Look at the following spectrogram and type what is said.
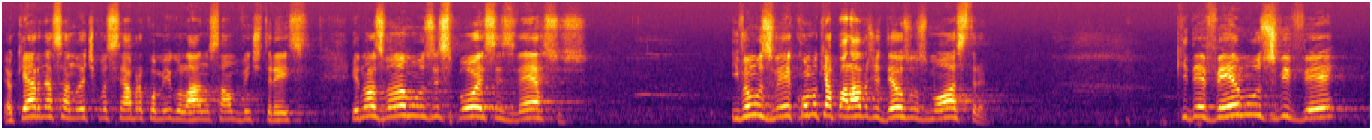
Eu quero nessa noite que você abra comigo lá no Salmo 23 e nós vamos expor esses versos e vamos ver como que a palavra de Deus nos mostra que devemos viver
